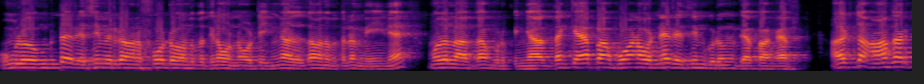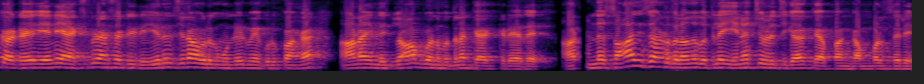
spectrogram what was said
உங்களுக்கு உங்ககிட்ட ரெசிம் இருக்க ஒரு ஃபோட்டோ வந்து பார்த்தீங்கன்னா ஒன்று ஓட்டிங்க அதுதான் வந்து பார்த்தீங்கன்னா மெயினு முதல்ல அதுதான் கொடுப்பீங்க. அதுதான் கேட்பாங்க. போன உடனே ரெசிம் கொடுங்கன்னு கேட்பாங்க. அடுத்து Aadhaar card any experience certificate இருந்துச்சுன்னா அவங்களுக்கு முன்னுரிமை கொடுப்பாங்க. ஆனால் இந்த ஜாப்க்கு வந்து பார்த்தீங்கன்னா கேட்க கிடையாது. இந்த சாதி சான்றிதழ் வந்து பார்த்தீங்கன்னா இனச்சுழற்சிக்காக கேட்பாங்க கம்பல்சரி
